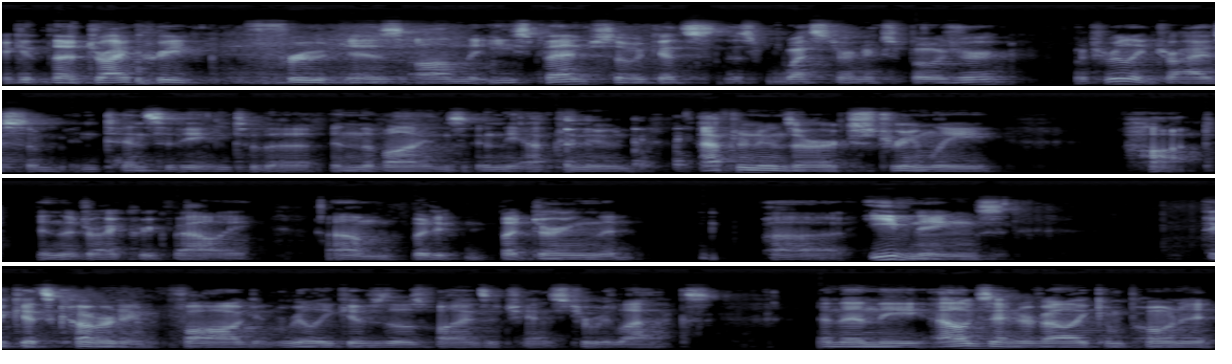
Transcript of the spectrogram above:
the Dry Creek fruit is on the east bench, so it gets this western exposure, which really drives some intensity into the in the vines in the afternoon. Afternoons are extremely hot in the Dry Creek Valley, um, but it, but during the uh, evenings, it gets covered in fog and really gives those vines a chance to relax. And then the Alexander Valley component,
